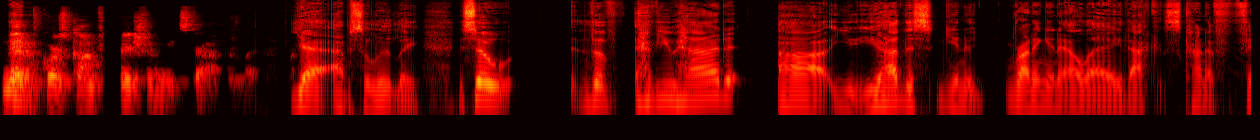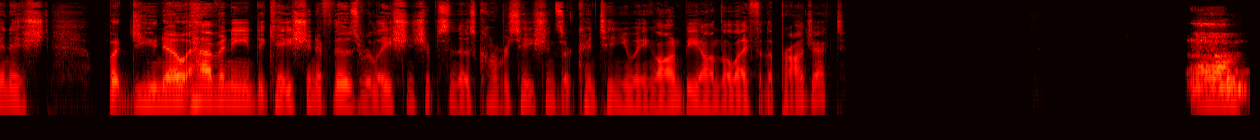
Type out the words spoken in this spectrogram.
And then, and, of course, confirmation needs to happen later. Yeah, absolutely. So the have you had uh you, you had this you know running in LA that's kind of finished but do you know have any indication if those relationships and those conversations are continuing on beyond the life of the project um,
